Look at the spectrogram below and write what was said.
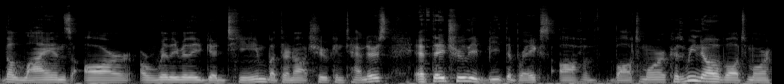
the Lions are a really, really good team, but they're not true contenders. If they truly beat the brakes off of Baltimore, because we know Baltimore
